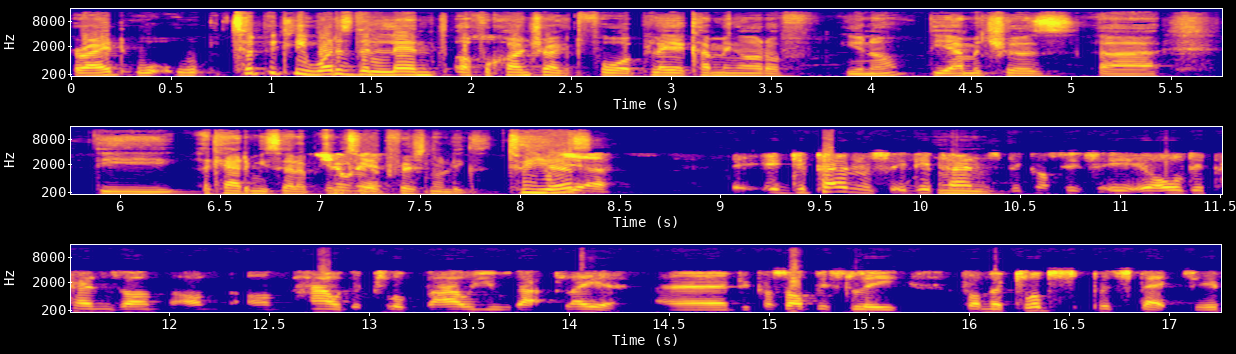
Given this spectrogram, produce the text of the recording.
right? W- w- typically, what is the length of a contract for a player coming out of, you know, the amateurs, uh, the academy setup into the professional leagues? Two years? Yeah. It depends. It depends mm. because it all depends on, on, on how the club value that player. Uh, because obviously, from a club's perspective,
